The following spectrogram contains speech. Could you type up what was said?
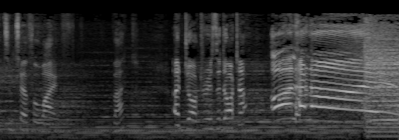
gets himself a wife. But a daughter is a daughter all her life!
